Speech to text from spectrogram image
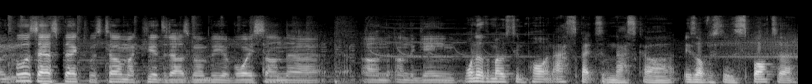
The coolest aspect was telling my kids that I was going to be a voice on the, on, on the game. One of the most important aspects of NASCAR is obviously the spotter,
